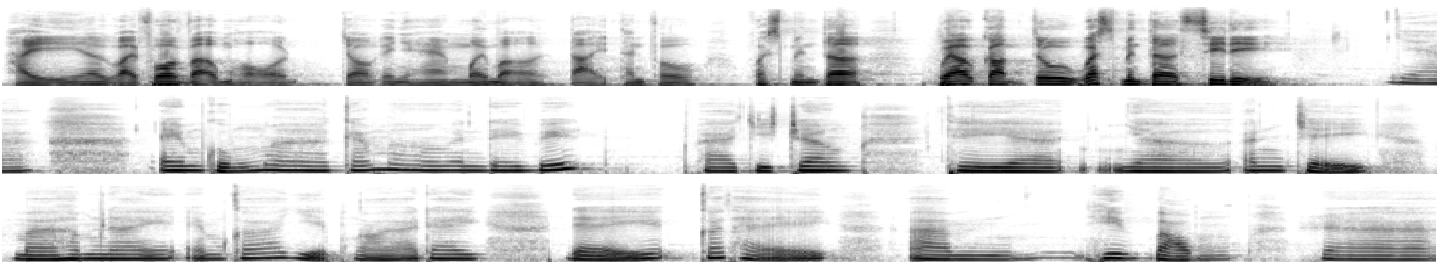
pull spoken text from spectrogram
hãy gọi phone và ủng hộ cho cái nhà hàng mới mở tại thành phố Westminster. Welcome to Westminster City. Dạ, em cũng à, cảm ơn anh David và chị Trân. Thì à, nhờ anh chị mà hôm nay em có dịp ngồi ở đây để có thể um, hy vọng là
